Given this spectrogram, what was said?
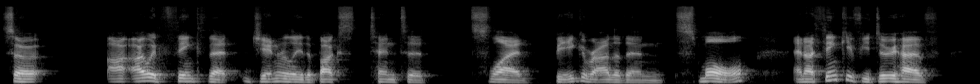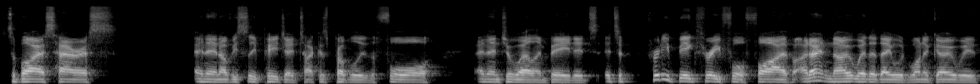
So I, I would think that generally the Bucks tend to slide big rather than small. And I think if you do have Tobias Harris and then obviously PJ Tucker's probably the four and then Joel Embiid. It's it's a pretty big three, four, five. I don't know whether they would want to go with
